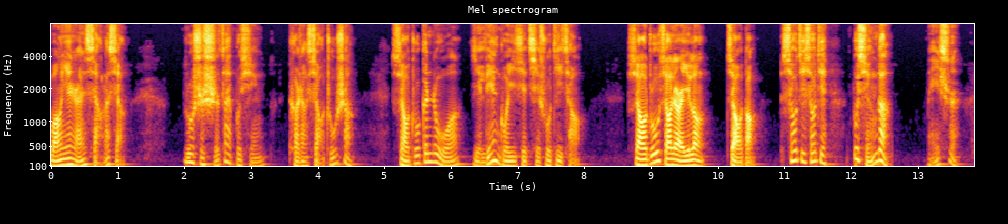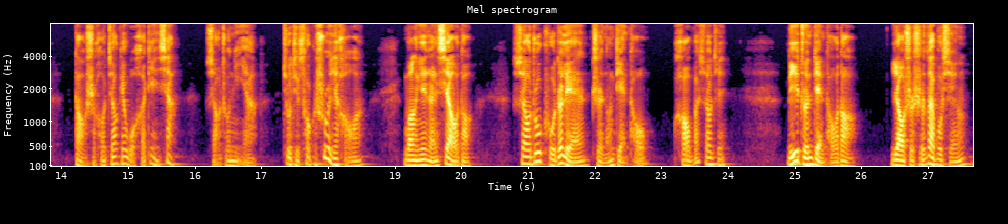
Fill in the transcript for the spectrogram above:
王嫣然想了想：“若是实在不行，可让小朱上，小猪跟着我也练过一些骑术技巧。小猪小脸一愣，叫道：“小姐，小姐，不行的。”没事，到时候交给我和殿下。小猪你呀，就去凑个数也好啊。”王嫣然笑道。小猪苦着脸，只能点头。“好吧，小姐。”李准点头道：“要是实在不行，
